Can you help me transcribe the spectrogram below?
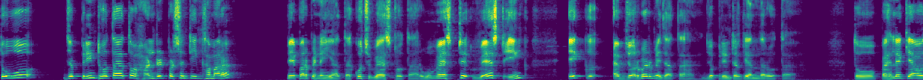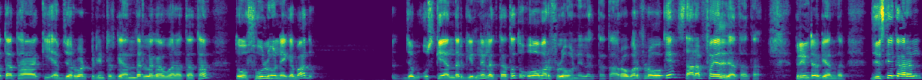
तो वो जब प्रिंट होता है तो हंड्रेड परसेंट इंक हमारा पेपर पे नहीं आता, कुछ वेस्ट होता है। वो वेस्ट वेस्ट इंक एक एब्जॉर्बर में जाता है, जो प्रिंटर के अंदर होता है। तो पहले क्या होता था कि एब्जॉर्बर प्रिंटर के अंदर लगा हुआ रहता था तो वो फुल होने के बाद जब उसके अंदर गिरने लगता था तो ओवरफ्लो होने लगता था और ओवरफ्लो होके सारा फैल जाता था प्रिंटर के अंदर जिसके कारण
